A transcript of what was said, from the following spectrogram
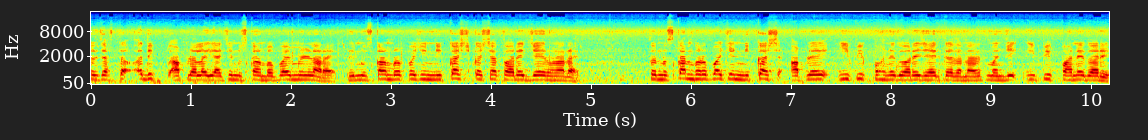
तर जास्त अधिक आपल्याला याची नुकसान भरपाई मिळणार आहे. तर नुकसान भरपाईचे निकष कशाद्वारे जाहीर होणार आहे? तर नुकसान भरपाईचे निकष आपले ई पीक पाहणीद्वारे जाहीर केले जाणार आहेत. म्हणजे ई पीक पाहणीद्वारे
